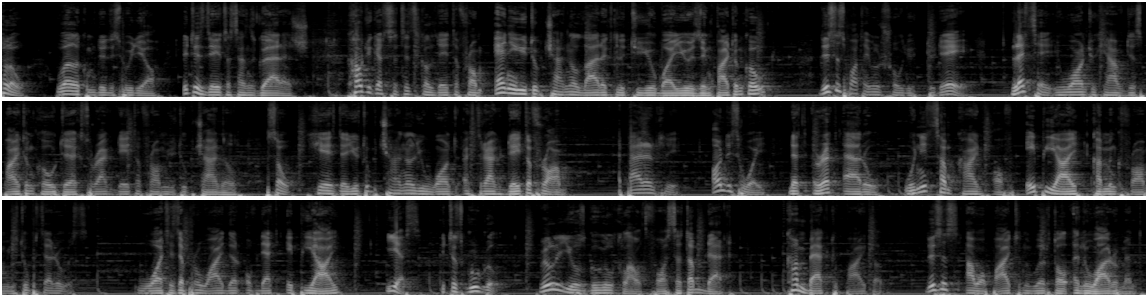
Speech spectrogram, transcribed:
Hello, welcome to this video. It is Data Science Garage. How to get statistical data from any YouTube channel directly to you by using Python code? This is what I will show you today. Let's say you want to have this Python code to extract data from YouTube channel. So here's the YouTube channel you want to extract data from. Apparently, on this way, that red arrow, we need some kind of API coming from YouTube service. What is the provider of that API? Yes, it is Google. We'll use Google Cloud for setup that. Come back to Python. This is our Python virtual environment.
